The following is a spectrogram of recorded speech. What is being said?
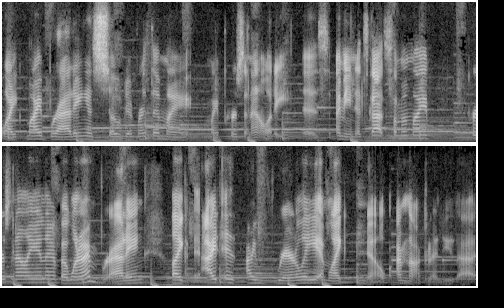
like my bratting is so different than my my personality is. I mean, it's got some of my personality in there, but when I'm bratting, like I it, I rarely am like, "No, I'm not gonna do that."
